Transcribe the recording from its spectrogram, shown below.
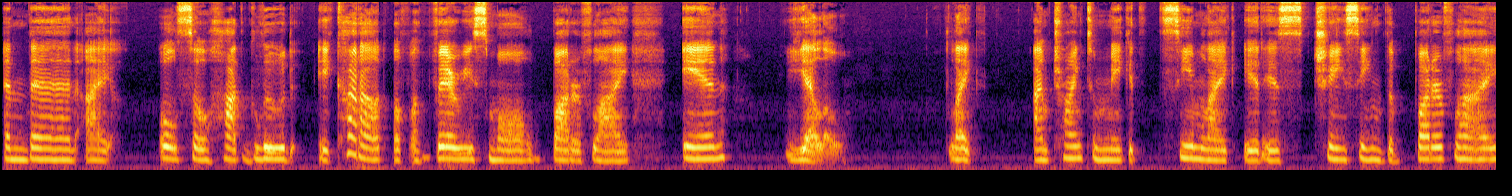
and then I also hot glued a cutout of a very small butterfly in yellow. Like I'm trying to make it seem like it is chasing the butterfly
